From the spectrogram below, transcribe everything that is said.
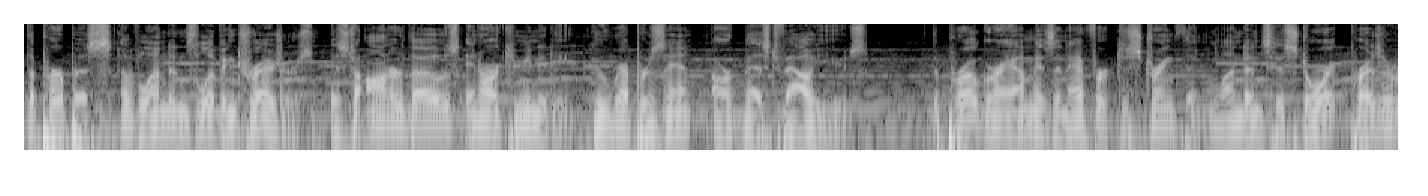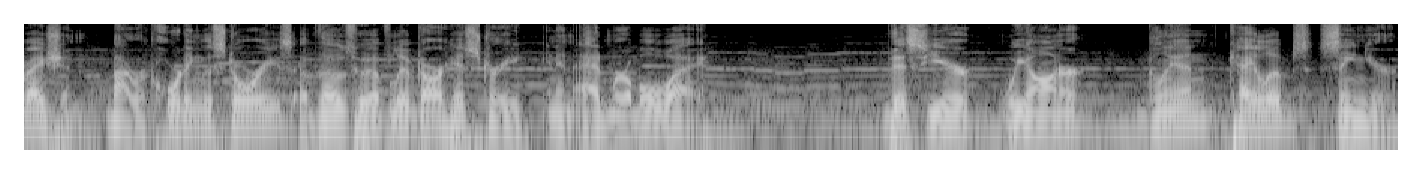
The purpose of London's Living Treasures is to honor those in our community who represent our best values. The program is an effort to strengthen London's historic preservation by recording the stories of those who have lived our history in an admirable way. This year, we honor Glenn Calebs Sr.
